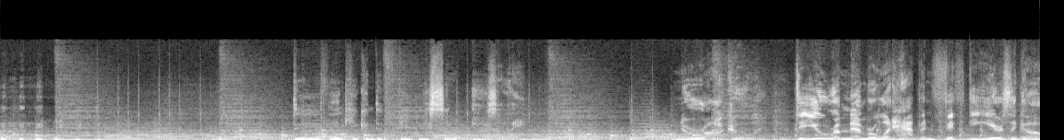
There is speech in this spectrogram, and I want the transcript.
Do you think you can defeat me so easily? Naraku, do you remember what happened 50 years ago?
